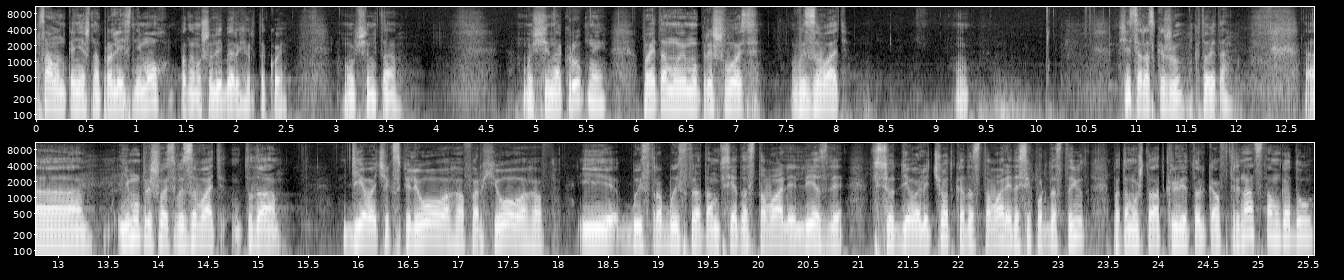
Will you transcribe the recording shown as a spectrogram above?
Сам он, конечно, пролезть не мог, потому что Либергер такой, в общем-то, мужчина крупный. Поэтому ему пришлось вызывать... Сейчас я расскажу, кто это. А, ему пришлось вызывать туда девочек-спелеологов, археологов, и быстро-быстро там все доставали, лезли, все делали четко, доставали, до сих пор достают, потому что открыли только в 2013 году,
